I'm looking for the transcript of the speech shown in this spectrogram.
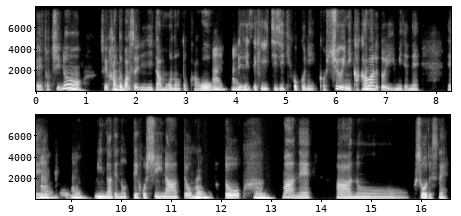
えー土地の、そういうハトバスに似たものとかを、うん。うん。ぜひぜひ一時帰国に、こう周囲に関わるという意味でね、えみんなで乗ってほしいなって思うのと、うん。まあね、あのーそうですね。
